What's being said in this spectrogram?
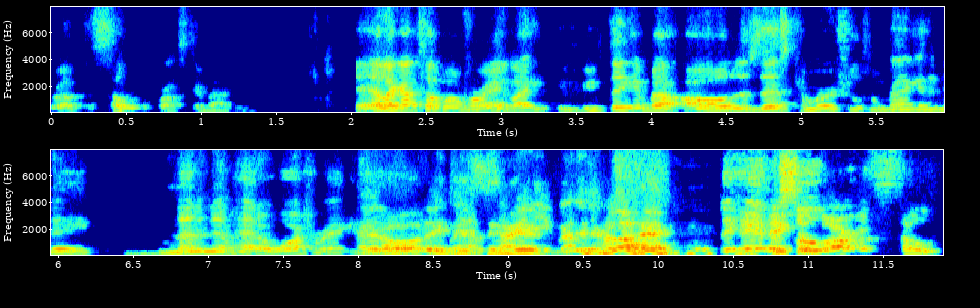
rub the soap across their body. Yeah, like I told my friend, like if you think about all the Zest commercials from back in the day, none of them had a wash rag At it. all. They Wait, just I'm in sorry, there. they They They had the take a soap. bar of soap.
